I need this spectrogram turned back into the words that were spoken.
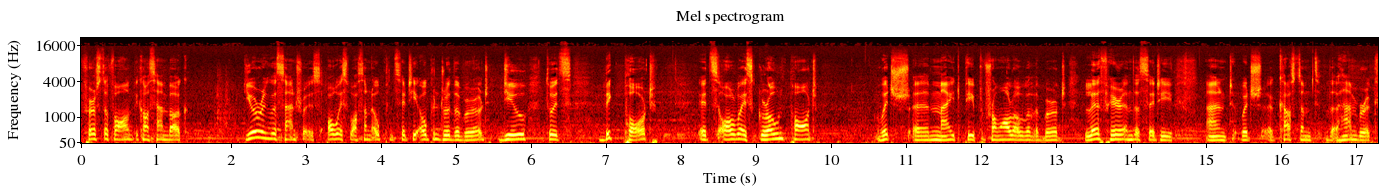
First of all, because Hamburg during the centuries always was an open city, open to the world, due to its big port, its always grown port, which uh, made people from all over the world live here in the city and which accustomed the Hamburg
